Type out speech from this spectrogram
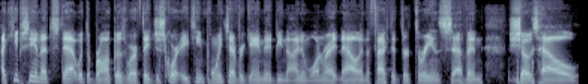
I keep seeing that stat with the Broncos where if they just score 18 points every game, they'd be nine and one right now. And the fact that they're three and seven shows how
